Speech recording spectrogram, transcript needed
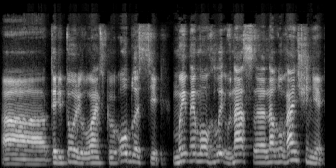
а, території Луганської області. Ми не могли в нас е, на Луганщині,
